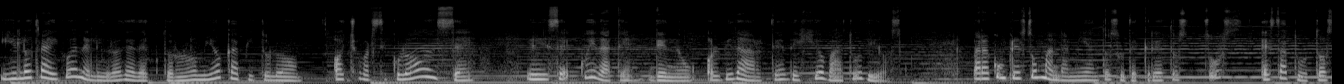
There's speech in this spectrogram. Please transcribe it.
Y lo traigo en el libro de Deuteronomio capítulo 8 versículo 11 y dice, cuídate de no olvidarte de Jehová tu Dios para cumplir sus mandamientos, sus decretos, sus estatutos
